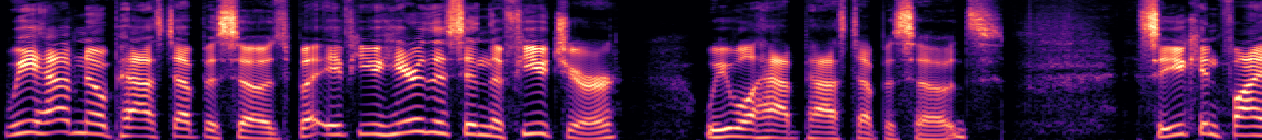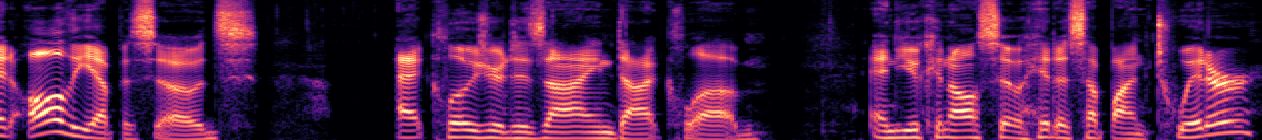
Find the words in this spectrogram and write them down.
we have no past episodes, but if you hear this in the future, we will have past episodes. So you can find all the episodes at clojuredesign.club. And you can also hit us up on Twitter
